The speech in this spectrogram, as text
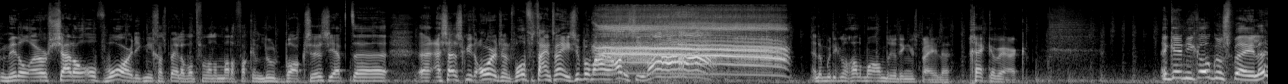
Middle-earth Shadow of War. Die ik niet ga spelen, wat van de motherfucking lootboxes. Je hebt Assassin's Creed Origins, Wolfenstein 2, Super Mario Odyssey. En dan moet ik nog allemaal andere dingen spelen. Gekke werk. Een game die ik ook wil spelen.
